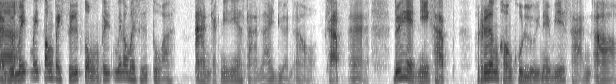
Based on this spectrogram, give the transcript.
าคือไม่ไม่ต้องไปซื้อตั๋วไม่ไม่ต้องไปซื้อตั๋ว อ่านจากนิตยสารรายเดือนเอาครับอ่าด้วยเหตุนี้ครับ เรื่องของคุณหลุยในวิทยาสารอ่า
